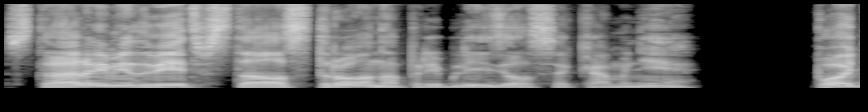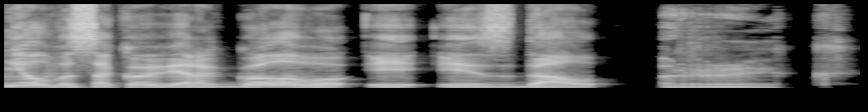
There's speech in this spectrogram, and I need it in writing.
Старый медведь встал с трона, приблизился ко мне, поднял высоко вверх голову и издал рык.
